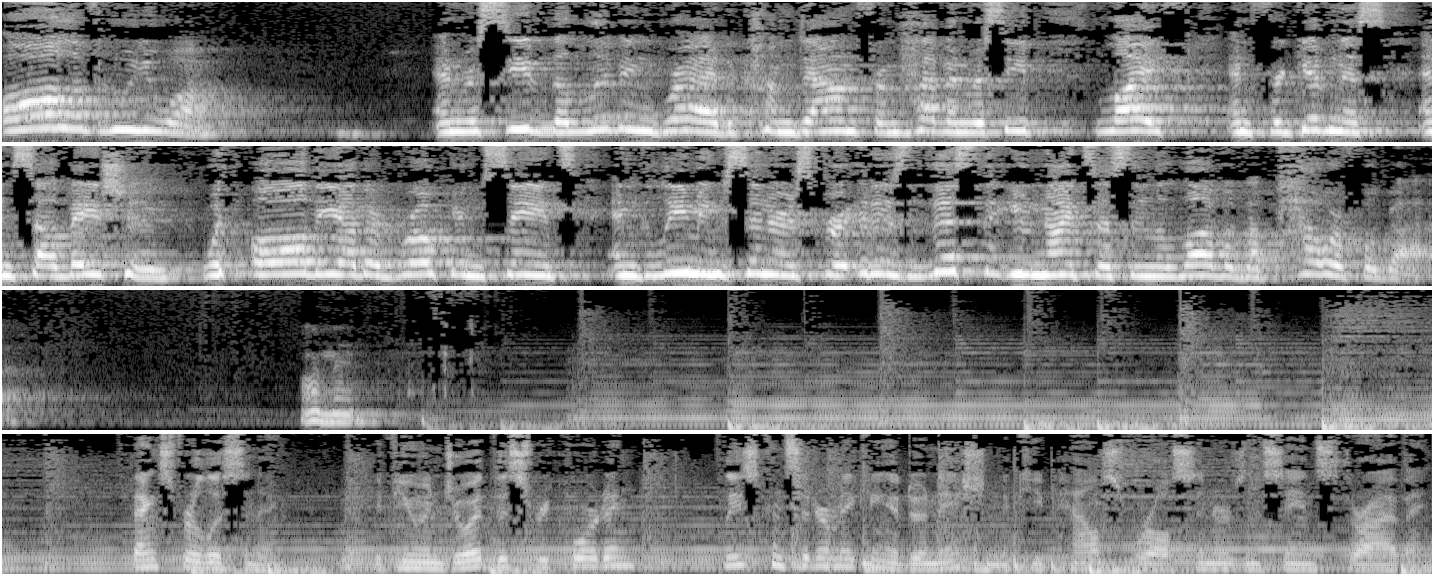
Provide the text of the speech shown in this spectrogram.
all of who you are and receive the living bread come down from heaven. Receive life and forgiveness and salvation with all the other broken saints and gleaming sinners, for it is this that unites us in the love of a powerful God. Amen. Thanks for listening. If you enjoyed this recording, please consider making a donation to keep House for All Sinners and Saints thriving.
